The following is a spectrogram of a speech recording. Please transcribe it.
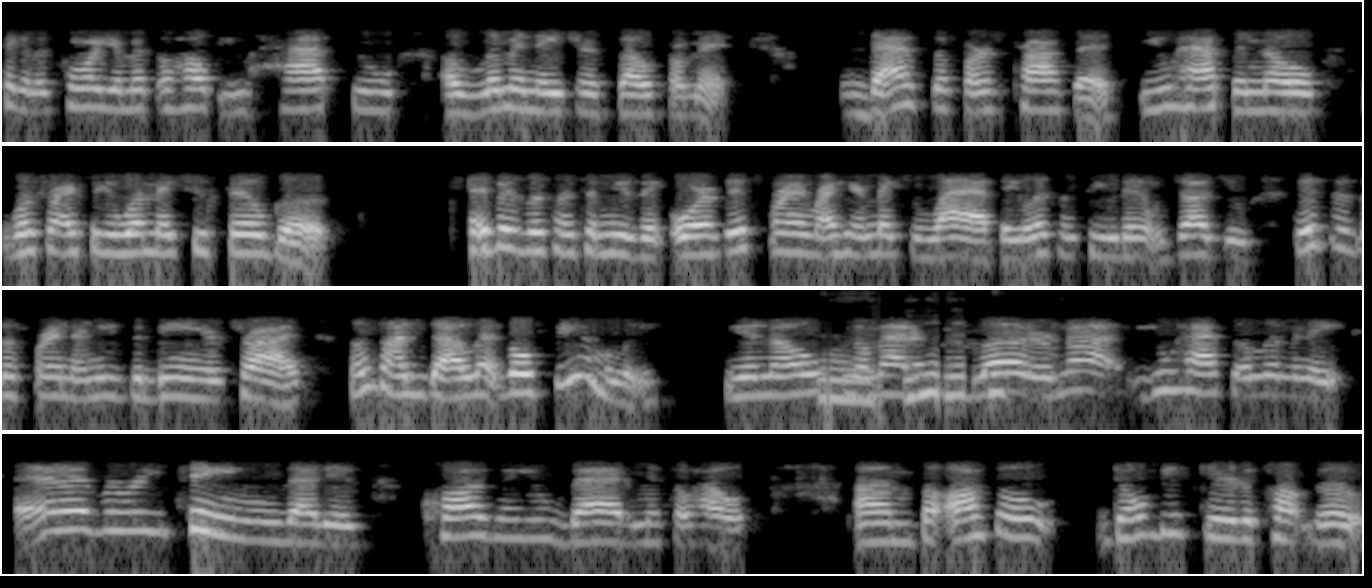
taking a toll on your mental health. You have to eliminate yourself from it. That's the first process. You have to know what's right for you, what makes you feel good if it's listening to music, or if this friend right here makes you laugh, they listen to you, they don't judge you. This is the friend that needs to be in your tribe. Sometimes you gotta let go family. You know, no matter if mm-hmm. blood or not, you have to eliminate everything that is causing you bad mental health. Um, but also don't be scared to talk to,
